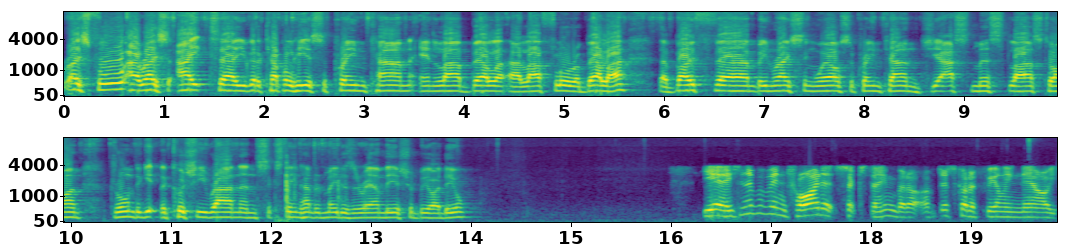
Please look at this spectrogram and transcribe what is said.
Race four, uh, race eight. Uh, you've got a couple here: Supreme Khan and La Bella, uh, La Florabella. They've both um, been racing well. Supreme Khan just missed last time, drawn to get the cushy run, and 1600 metres around there should be ideal. Yeah, he's never been tried at 16, but I've just got a feeling now he's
